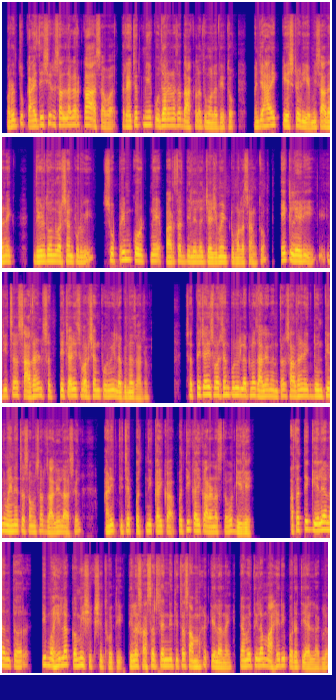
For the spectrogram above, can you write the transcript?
परंतु कायदेशीर सल्लागार का असावा? तर ह्याच्यात मी एक उदाहरणाचा दाखला तुम्हाला देतो. म्हणजे हा एक केस स्टडी आहे. मी साधारण एक दीड दोन वर्षांपूर्वी सुप्रीम कोर्टने भारतात दिलेलं जजमेंट तुम्हाला सांगतो. एक लेडी जिचं साधारण सत्तेचाळीस वर्षांपूर्वी लग्न झालं. सत्तेचाळीस वर्षांपूर्वी लग्न झाल्यानंतर साधारण एक दोन तीन महिन्याचा संसार झालेला असेल आणि तिचे पत्नी काही का पती काही कारणास्तव गेले. आता ते गेल्यानंतर ती महिला कमी शिक्षित होती. तिला सासरच्यांनी तिचा सांभाळ केला नाही. त्यामुळे तिला माहेरी परत यायला लागलं.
